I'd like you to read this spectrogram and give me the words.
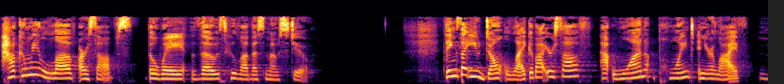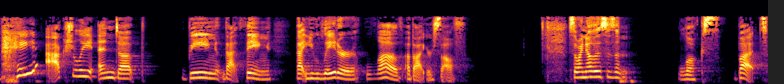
How can we love ourselves the way those who love us most do? Things that you don't like about yourself at one point in your life may actually end up being that thing that you later love about yourself. So I know this isn't looks, but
